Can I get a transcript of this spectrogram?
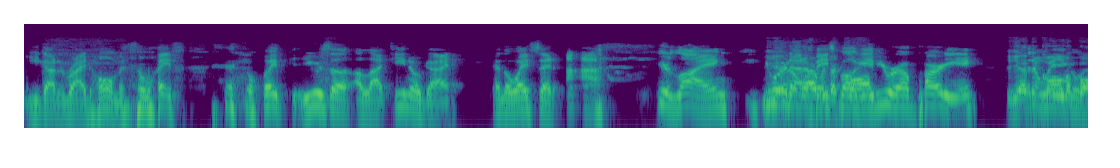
he got a ride home, and the wife, the wife, he was a, a Latino guy, and the wife said, "Uh, uh you're lying. You He weren't at a baseball call- game. You were out partying." he had to then where call you the going?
